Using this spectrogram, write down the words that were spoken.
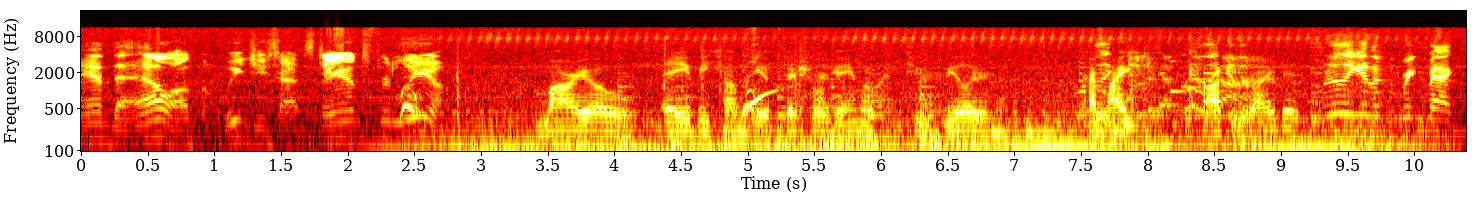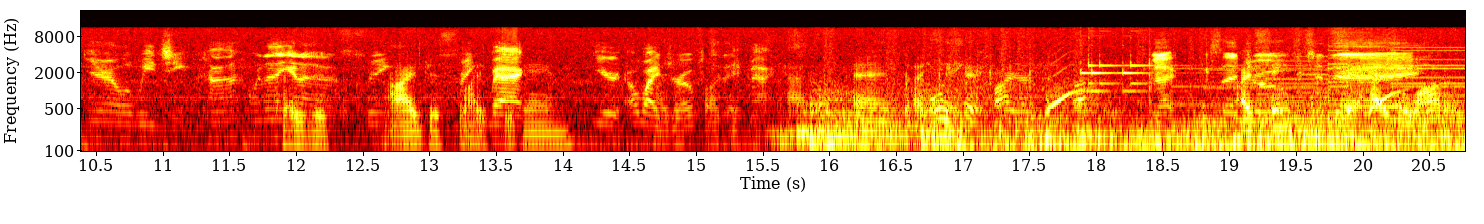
And the L on the Ouija set stands for Liam. Mario A become the official game of two-wheeler. I might copyright it When are they gonna bring back your Luigi, huh? When are they because gonna bring I just bring like the game, your? Oh, I drove today, Mac. and I think Mac, 'cause I I drove think it has a lot of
